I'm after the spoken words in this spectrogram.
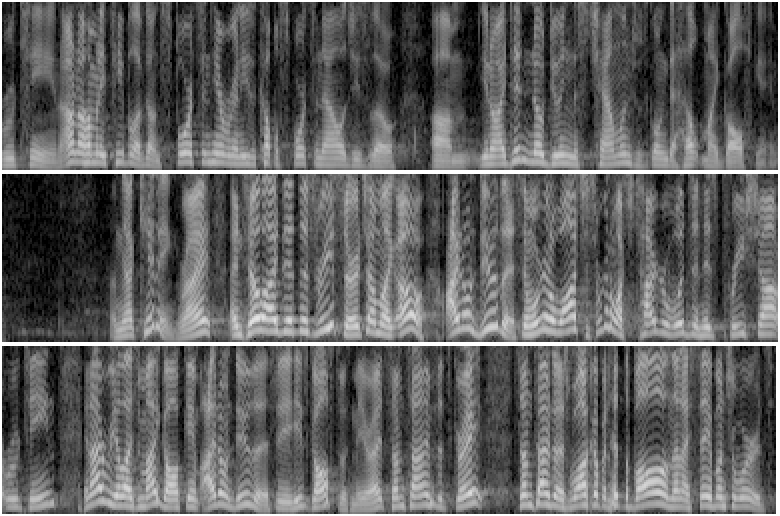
routine. I don't know how many people have done sports in here. We're going to use a couple sports analogies, though. Um, you know, I didn't know doing this challenge was going to help my golf game. I'm not kidding, right? Until I did this research, I'm like, oh, I don't do this. And we're going to watch this. We're going to watch Tiger Woods in his pre shot routine. And I realized in my golf game, I don't do this. He's golfed with me, right? Sometimes it's great. Sometimes I just walk up and hit the ball, and then I say a bunch of words.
